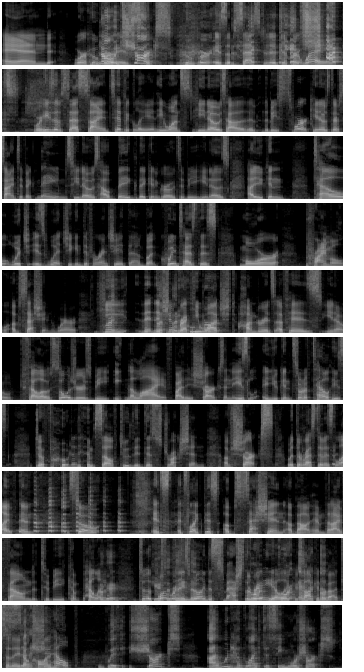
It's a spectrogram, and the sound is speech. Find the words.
and where Hooper No, it's is sharks. Hooper is obsessed in a different It's way. sharks. Where he's obsessed scientifically, and he wants he knows how the, the beasts work. He knows their scientific names. He knows how big they can grow to be. He knows how you can tell which is which. He can differentiate them. But Quint has this more primal obsession where he But- in the but- but shipwreck he watched hundreds of his you know fellow soldiers be eaten alive by these sharks and he's you can sort of tell he's devoted himself to the destruction of sharks with the rest of his life and so it's it's like this obsession about him that I found to be compelling Okay, to the here's point the where thing, he's though. willing to smash the For- radio like you're talking about so they don't call in help With sharks, I would have liked to see more sharks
